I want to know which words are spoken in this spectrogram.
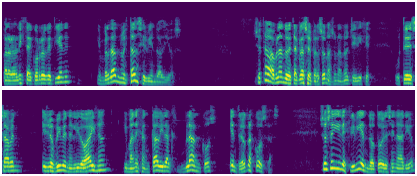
para la lista de correo que tienen. En verdad no están sirviendo a Dios. Yo estaba hablando de esta clase de personas una noche y dije, ustedes saben, ellos viven en Lido Island y manejan Cadillacs blancos, entre otras cosas. Yo seguí describiendo todo el escenario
